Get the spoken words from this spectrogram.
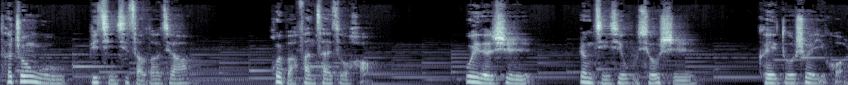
他中午比锦溪早到家，会把饭菜做好，为的是让锦溪午休时可以多睡一会儿。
